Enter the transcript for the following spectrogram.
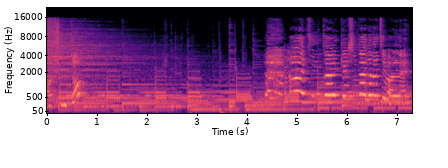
아 진짜? 아 진짜 웃겨 시작을 하지 말래.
